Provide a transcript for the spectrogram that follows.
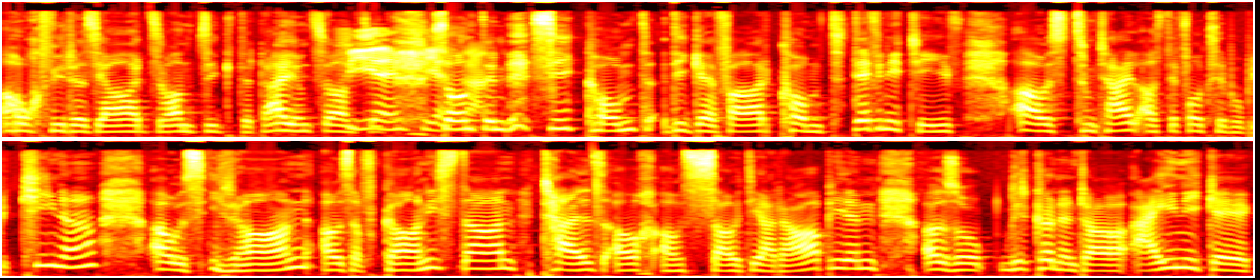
auch für das Jahr 2023. Vielen, vielen sondern Dank. sie kommt, die Gefahr kommt definitiv aus, zum Teil aus der Volksrepublik China, aus Iran, aus Afghanistan, teils auch aus Saudi-Arabien. Also wir können da einige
